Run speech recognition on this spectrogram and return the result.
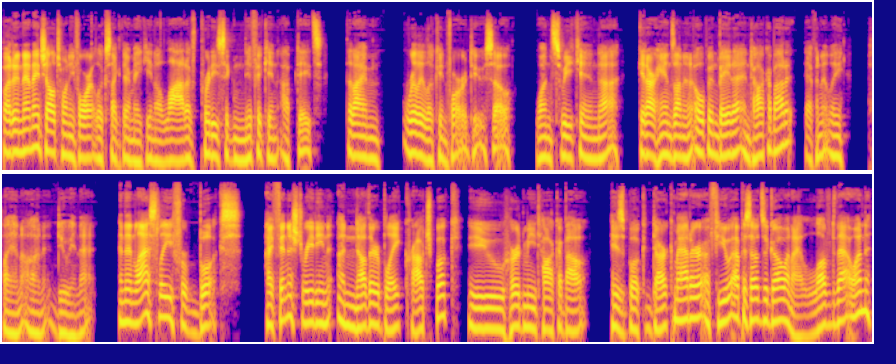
But in NHL 24, it looks like they're making a lot of pretty significant updates that I'm really looking forward to. So once we can uh, get our hands on an open beta and talk about it, definitely plan on doing that. And then lastly, for books, I finished reading another Blake Crouch book. You heard me talk about his book Dark Matter a few episodes ago, and I loved that one.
